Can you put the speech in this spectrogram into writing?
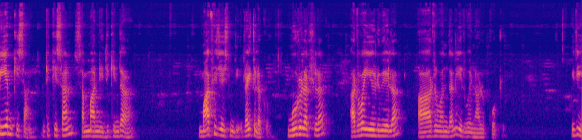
పిఎం కిసాన్ అంటే కిసాన్ సమ్మాన్ నిధి కింద మాఫీ చేసింది రైతులకు మూడు లక్షల అరవై ఏడు వేల ఆరు వందల ఇరవై నాలుగు కోట్లు. ఇది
